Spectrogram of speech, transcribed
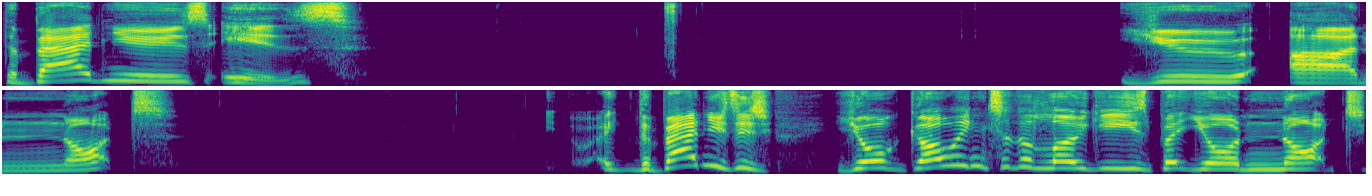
The bad news is you are not. The bad news is you're going to the Logies, but you're not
